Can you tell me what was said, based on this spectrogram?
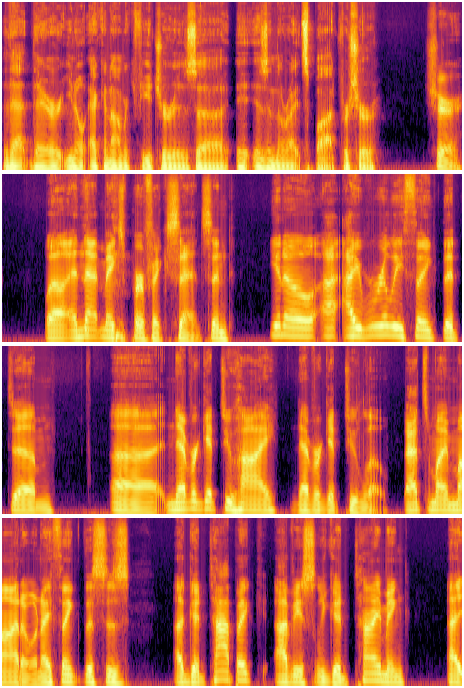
that their you know economic future is uh, is in the right spot for sure. Sure. Well, and that makes perfect sense, and you know, I, I really think that. Um, uh, never get too high, never get too low. That's my motto. And I think this is a good topic, obviously, good timing. Uh,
